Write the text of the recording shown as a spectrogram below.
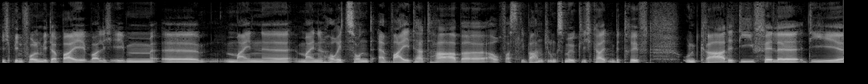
Ich bin voll mit dabei, weil ich eben äh, meine, meinen Horizont erweitert habe, auch was die Behandlungsmöglichkeiten betrifft. Und gerade die Fälle, die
